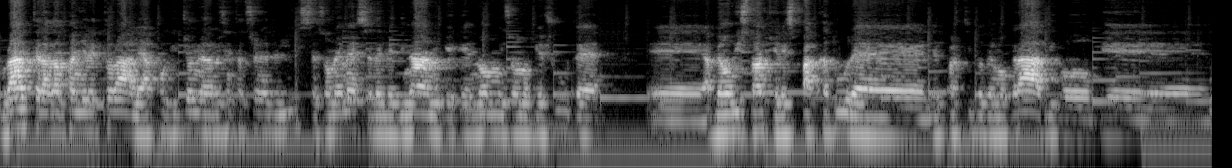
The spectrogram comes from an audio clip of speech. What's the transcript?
durante la campagna elettorale, a pochi giorni dalla presentazione delle liste, sono emerse delle dinamiche che non mi sono piaciute. Eh, abbiamo visto anche le spaccature del Partito Democratico che eh,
